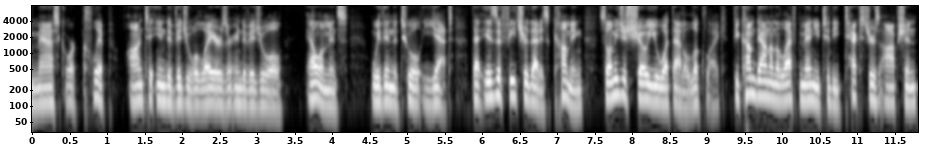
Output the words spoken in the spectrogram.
mask or clip onto individual layers or individual elements within the tool yet. That is a feature that is coming. So let me just show you what that'll look like. If you come down on the left menu to the textures option,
